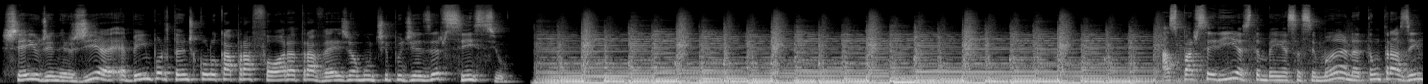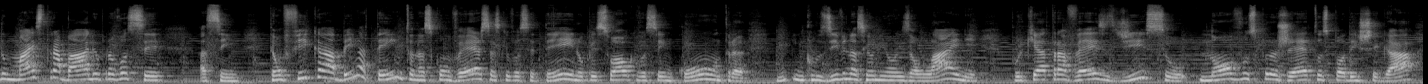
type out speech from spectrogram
cheio de energia, é bem importante colocar para fora através de algum tipo de exercício. As parcerias também essa semana estão trazendo mais trabalho para você. Assim, então fica bem atento nas conversas que você tem, no pessoal que você encontra, inclusive nas reuniões online, porque através disso novos projetos podem chegar,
